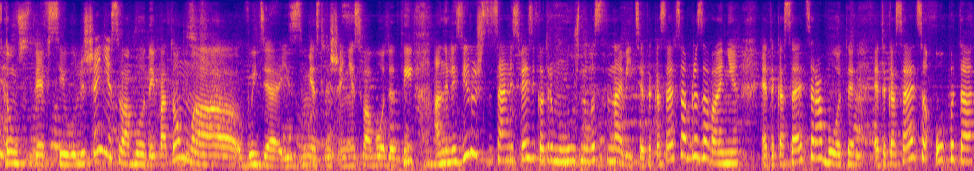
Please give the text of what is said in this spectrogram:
в том числе в силу лишения свободы, и потом, а, выйдя из мест лишения свободы, ты анализируешь социальные связи, которые ему нужно восстановить. Это касается образования, это касается работы, это касается опыта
